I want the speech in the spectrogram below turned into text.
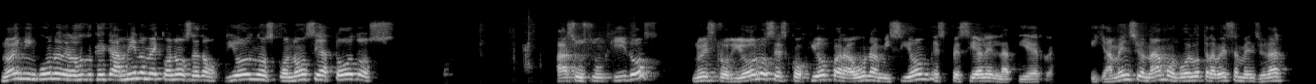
No hay ninguno de nosotros que diga, a mí no me conoce, no, Dios nos conoce a todos. A sus ungidos, nuestro Dios los escogió para una misión especial en la tierra. Y ya mencionamos, vuelvo otra vez a mencionar,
